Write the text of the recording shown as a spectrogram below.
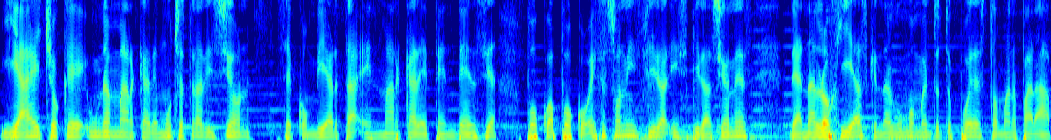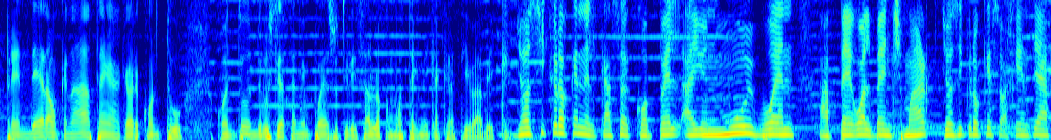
y ha hecho que una marca de mucha tradición se convierta en marca de tendencia poco a poco. Estas son inspira- inspiraciones de analogías que en algún momento tú puedes tomar para aprender, aunque nada tenga que ver con tu, con tu industria, también puedes utilizarlo como técnica creativa, Vic. Yo sí creo que en el caso de Coppel hay un muy buen apego al benchmark. Yo sí creo que su agencia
